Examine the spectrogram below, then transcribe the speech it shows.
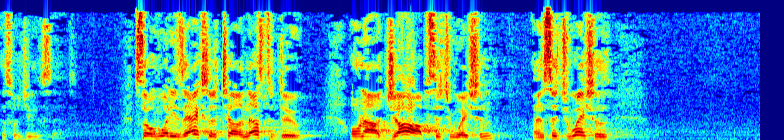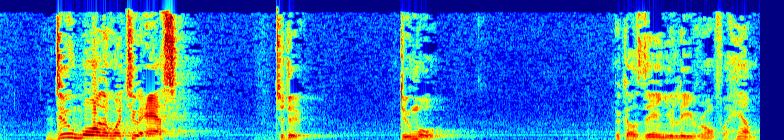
That's what Jesus says. So what he's actually telling us to do on our job situation and situations, Do more than what you asked to do. Do more. Because then you leave room for Him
